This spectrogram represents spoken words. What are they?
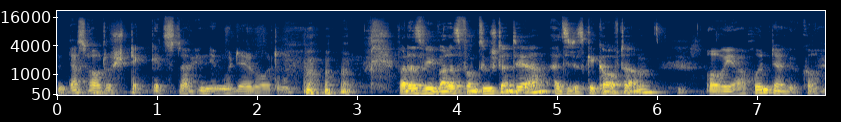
Und das Auto steckt jetzt da in dem Modellbau drin. war das, wie war das vom Zustand her, als Sie das gekauft haben? Oh ja, runtergekommen.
